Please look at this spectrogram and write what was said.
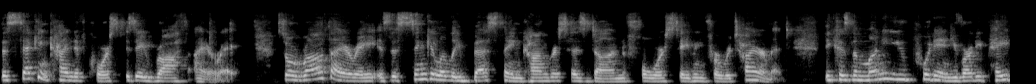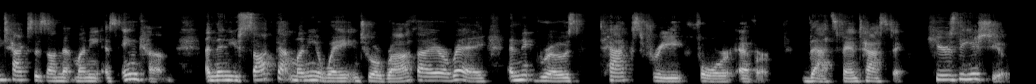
The second kind of course is a roth ira so a roth ira is the singularly best thing congress has done for saving for retirement because the money you put in you've already paid taxes on that money as income and then you sock that money away into a roth ira and it grows tax free forever that's fantastic Here's the issue.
